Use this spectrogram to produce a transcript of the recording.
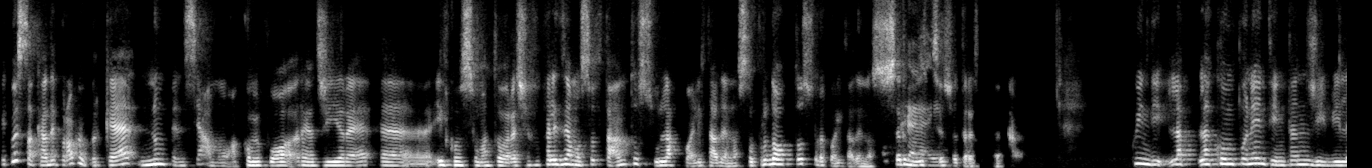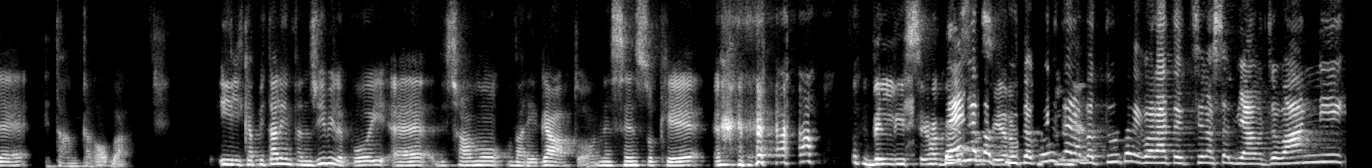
E questo accade proprio perché non pensiamo a come può reagire, ehm, il consumatore, ci focalizziamo soltanto sulla qualità del nostro prodotto, sulla qualità del nostro servizio, Okay. eccetera, eccetera. Quindi la la componente intangibile è tanta roba. Il capitale intangibile poi è, diciamo, variegato, nel senso che bellissima Bella battuta, questa è una battuta che guardate ce la salviamo. Giovanni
